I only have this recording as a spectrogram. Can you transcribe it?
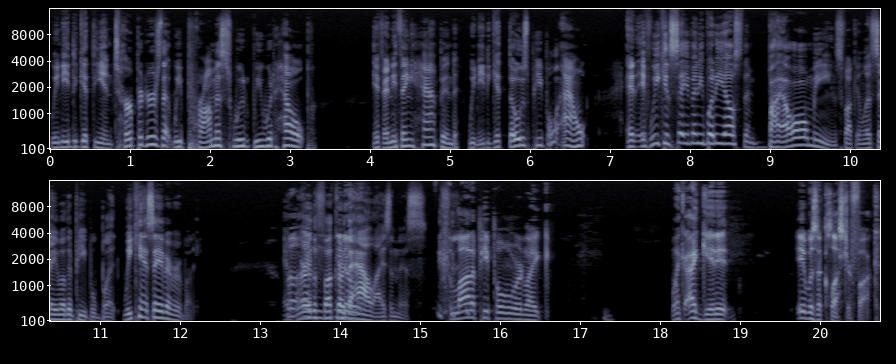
we need to get the interpreters that we promised we, we would help if anything happened we need to get those people out and if we can save anybody else, then by all means, fucking let's save other people. But we can't save everybody. And Well, where the fuck are the allies in this? a lot of people were like, like I get it. It was a clusterfuck.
